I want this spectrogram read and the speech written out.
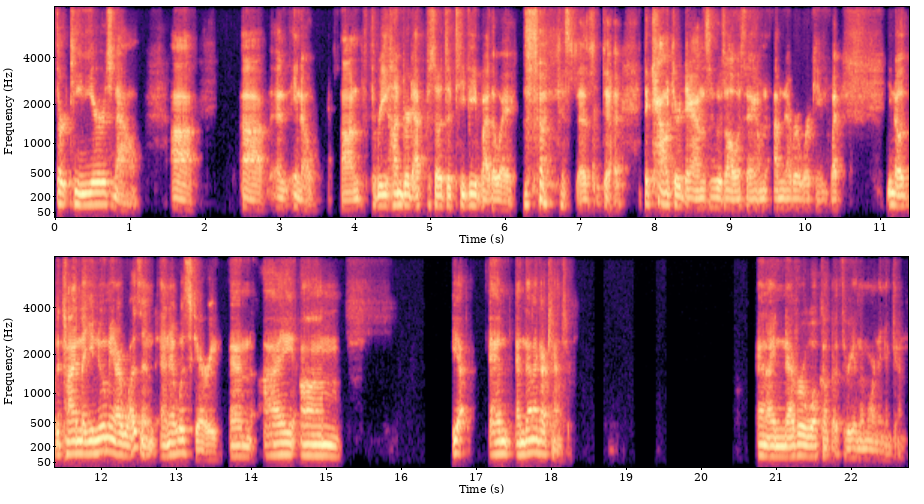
13 years now. Uh, uh, and, you know, on 300 episodes of TV, by the way. So just as the, the counter Dan's who's always saying I'm, I'm never working, but you know, the time that you knew me, I wasn't, and it was scary. And I, um, yeah and and then i got cancer. And i never woke up at three in the morning again.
